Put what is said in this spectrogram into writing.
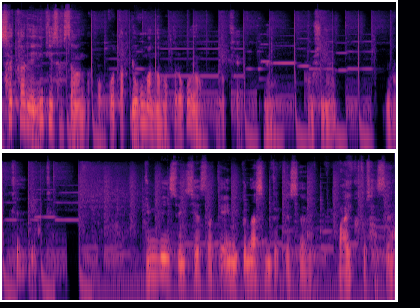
색깔이 인기 색상은 없고 딱 요것만 남았더라고요. 이렇게. 네, 보시나요? 이렇게, 이렇게. 빈빈 스위치에서 게임이 끝났으면 좋겠어요. 마이크도 샀어요.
